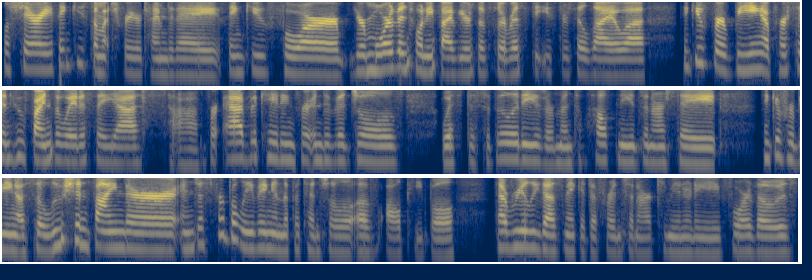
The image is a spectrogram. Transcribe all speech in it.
Well, Sherri, thank you so much for your time today. Thank you for your more than 25 years of service to Easterseals, Iowa. Thank you for being a person who finds a way to say yes, uh, for advocating for individuals with disabilities or mental health needs in our state. Thank you for being a solution finder and just for believing in the potential of all people. That really does make a difference in our community for those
